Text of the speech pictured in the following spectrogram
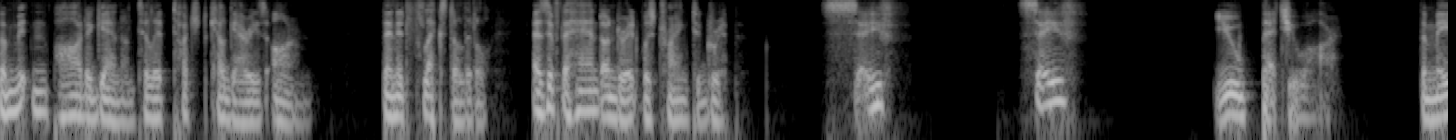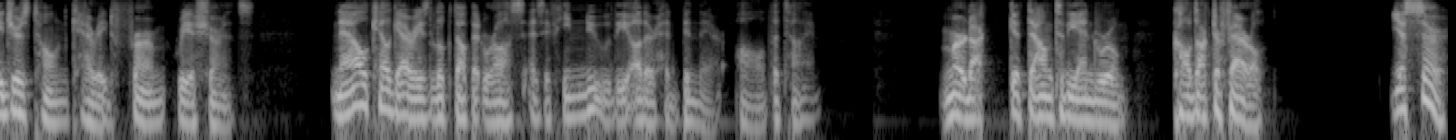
The mitten pawed again until it touched Kelgarries' arm. Then it flexed a little, as if the hand under it was trying to grip. Safe? Safe? You bet you are. The Major's tone carried firm reassurance. Now Kelgarries looked up at Ross as if he knew the other had been there all the time. Murdoch, get down to the end room. Call Dr. Farrell. Yes, sir.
